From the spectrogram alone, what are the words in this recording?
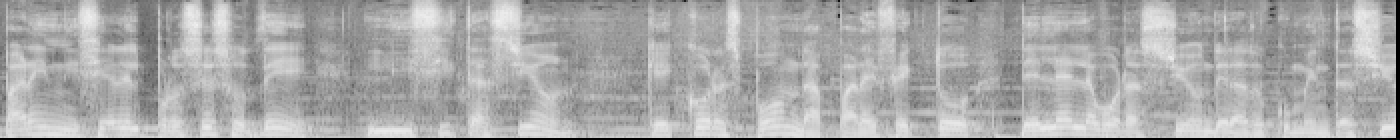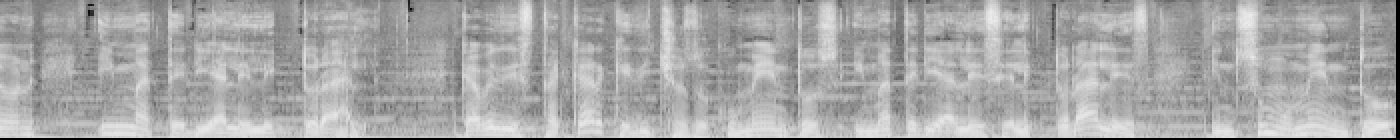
para iniciar el proceso de licitación que corresponda para efecto de la elaboración de la documentación y material electoral. Cabe destacar que dichos documentos y materiales electorales en su momento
